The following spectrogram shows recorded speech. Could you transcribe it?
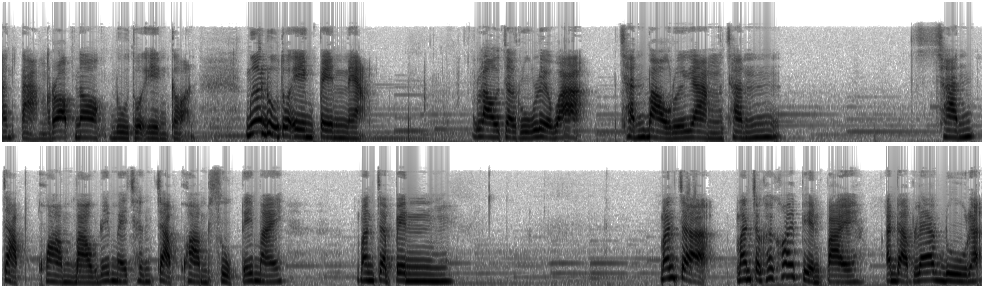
ต่างๆ รอบนอกดูตัวเองก่อน เมื่อดูตัวเองเป็นเนี่ย เราจะรู้เลยว่า ฉันเบาหรือยังฉันฉันจับความเบาได้ไหมฉันจับความสุขได้ไหมมันจะเป็น มันจะมันจะค่อยๆ เปลี่ยนไป อันดับแรกดูแลว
